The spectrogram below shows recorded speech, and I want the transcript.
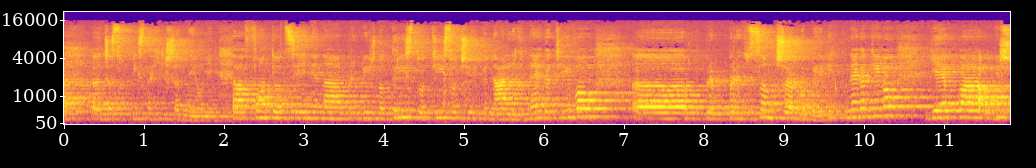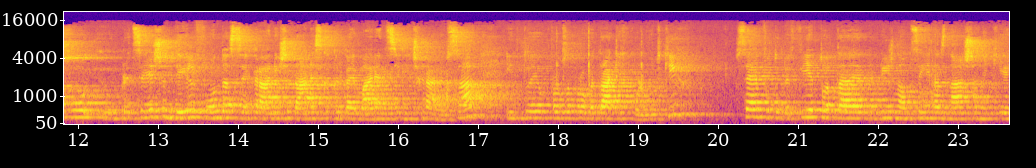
uh, časopisna hiša Dnevnik. Ta fond je ocenjena približno 300 tisoč regionalnih negativov, uh, pre, predvsem črno-belih negativov, je pa v bistvu del fonda se hrani še danes, kakor ga je Marjan Cilič hranil sam in to je pravzaprav v takih polutkih. Vse fotografije, to ta je približna ocena znaša nekje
